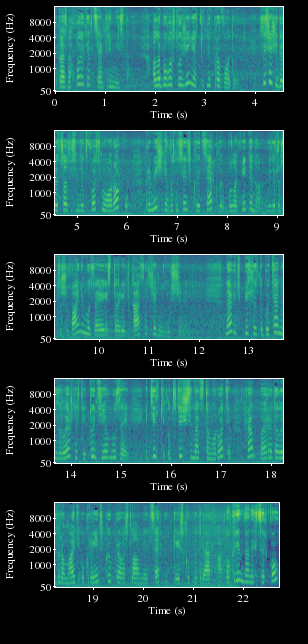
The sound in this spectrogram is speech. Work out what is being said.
яка знаходиться в центрі міста. Але богослужіння тут не проводили. З 1988 року приміщення Вознесенської церкви було віддано від розташування музею історії ткацтва Чернігівщини. Навіть після здобуття незалежності тут діяв музей, і тільки у 2017 році храм передали громаді Української православної церкви Київського патріархату. Окрім даних церков,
